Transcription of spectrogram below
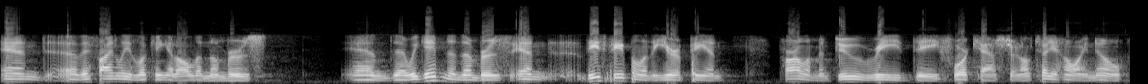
And uh, they're finally looking at all the numbers. And uh, we gave them the numbers, and uh, these people in the European Parliament do read the forecaster, and I'll tell you how I know.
